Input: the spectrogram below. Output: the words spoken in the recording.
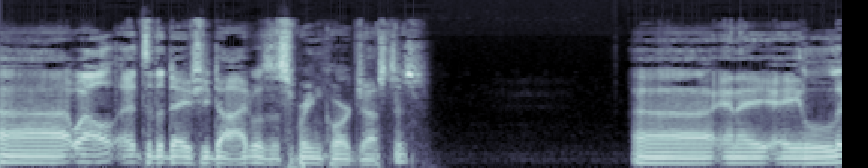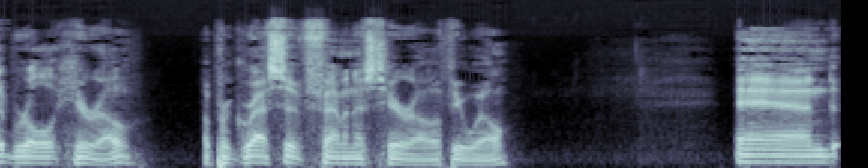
Uh, well, to the day she died, was a Supreme Court Justice. Uh, and a, a liberal hero, a progressive feminist hero, if you will. And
